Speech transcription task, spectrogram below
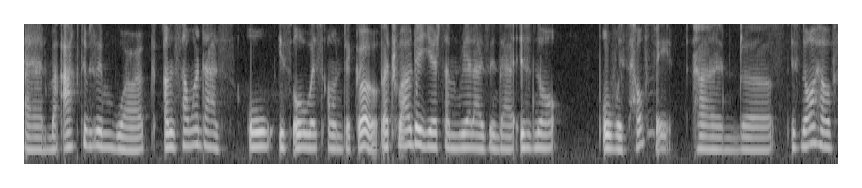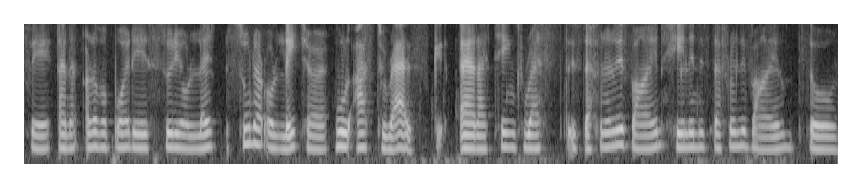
and my activism work. I'm someone that's all is always on the go. But throughout the years, I'm realizing that it's not always healthy and uh, it's not healthy. And out of a body sooner or, late, sooner or later will ask to rest. And i think rest is definitely fine. Healing is definitely fine. So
